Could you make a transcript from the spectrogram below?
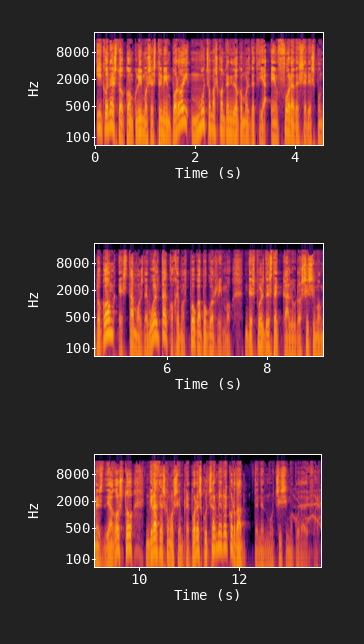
Y con esto concluimos streaming por hoy. Mucho más contenido, como os decía, en fuera de series.com. Estamos de vuelta, cogemos poco a poco el ritmo después de este calurosísimo mes de agosto. Gracias, como siempre, por escucharme y recordad, tened muchísimo cuidado de fuera.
